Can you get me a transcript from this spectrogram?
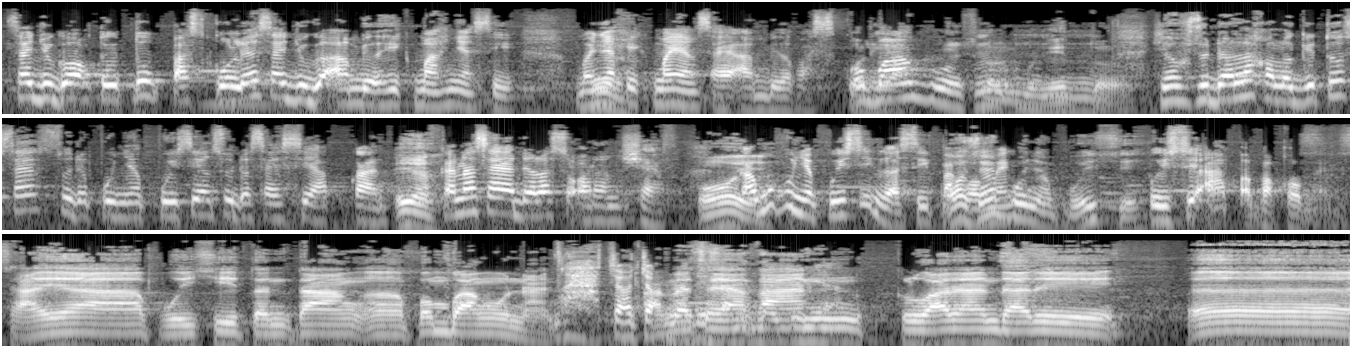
saya juga waktu itu pas kuliah saya juga ambil hikmahnya sih. Banyak hikmah yang saya ambil pas Iya. Oh kuliah. bagus kalau begitu. Ya sudahlah kalau gitu saya sudah punya puisi yang sudah saya siapkan. Iya. Karena saya adalah seorang chef. Oh, Kamu iya. punya puisi nggak sih Pak Oh Komeng? saya punya puisi. Puisi apa Pak Komeng? Saya puisi tentang eh, pembangunan. Ah, cocok Karena saya kan bajunya. keluaran dari eh,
